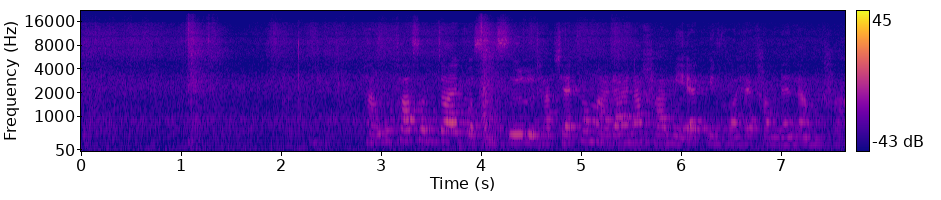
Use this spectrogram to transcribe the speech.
ค่ะ หากลูกค้าสนใจกดสั่งซื้อหรือทักแชทเข้ามาได้นะคะ มีแอดมินคอยให้คำแนะนำค่ะ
